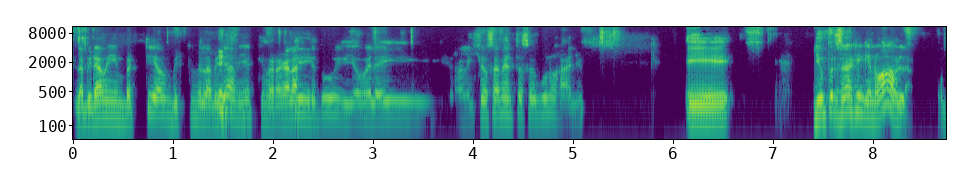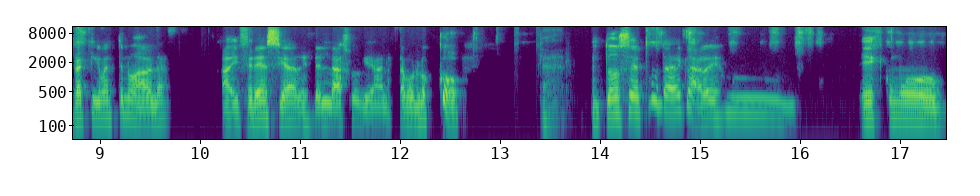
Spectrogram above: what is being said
La pirámide invertida, invirtiendo la pirámide, que me regalaste tú y yo me leí religiosamente hace algunos años. Eh, y un personaje que no habla, o prácticamente no habla, a diferencia desde el lazo que habla hasta por los co. Claro. Entonces, puta, claro, es un, es como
